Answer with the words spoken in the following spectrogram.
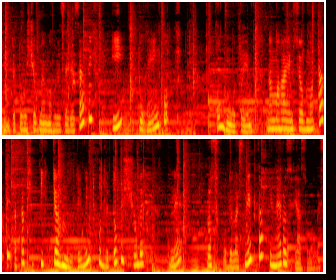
6-7 для того, щоб ми могли зав'язати, і тугенько обмотуємо. Намагаємося обмотати, а також підтягнути нитку для того, щоб не розходилась нитка і не розв'язувалась.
